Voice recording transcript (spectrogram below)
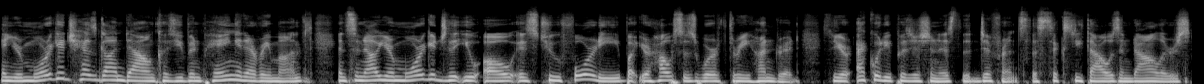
and your mortgage has gone down because you've been paying it every month. And so now your mortgage that you owe is 240 but your house is worth 300 So your equity position is the difference, the $60,000.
